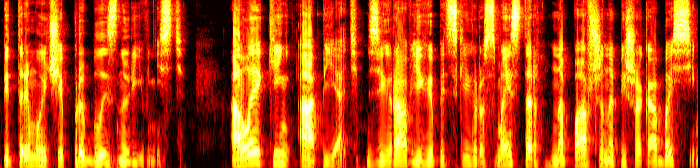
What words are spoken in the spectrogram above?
підтримуючи приблизну рівність. Але кінь А5 зіграв єгипетський гросмейстер, напавши на пішака Б7.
